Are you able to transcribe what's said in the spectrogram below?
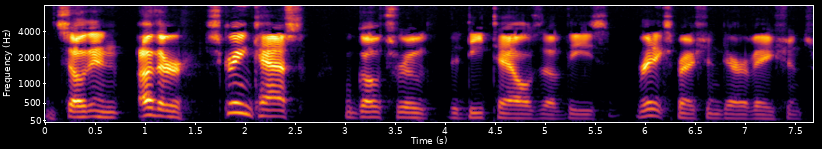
And so then other screencasts will go through the details of these rate expression derivations.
